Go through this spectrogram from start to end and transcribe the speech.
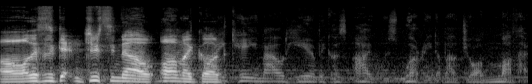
Oh, this is getting juicy now. Oh my god. I came out here because I was worried about your mother.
